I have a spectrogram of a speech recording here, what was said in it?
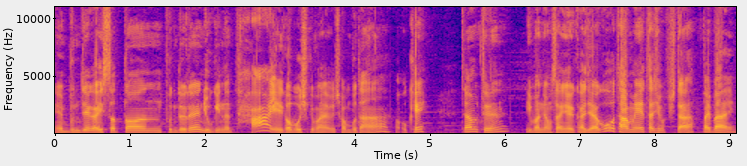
예, 문제가 있었던 분들은 여기는 다 읽어보시기 바랍니다. 전부 다. 오케이? 자, 아무튼, 이번 영상 여기까지 하고, 다음에 다시 봅시다. 바이바이.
